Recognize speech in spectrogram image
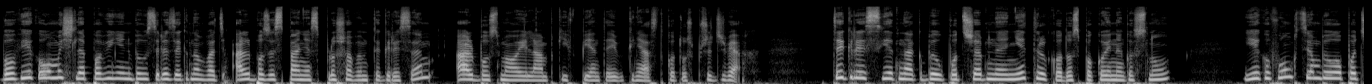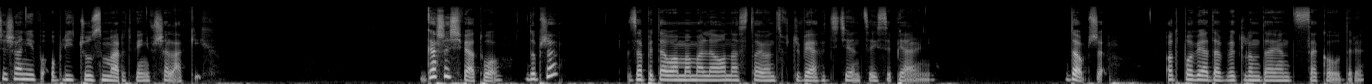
bo w jego umyśle powinien był zrezygnować albo ze spania z pluszowym tygrysem, albo z małej lampki wpiętej w gniazdko tuż przy drzwiach. Tygrys jednak był potrzebny nie tylko do spokojnego snu, jego funkcją było pocieszanie w obliczu zmartwień wszelakich. Gaszę światło, dobrze? Zapytała mama Leona, stojąc w drzwiach dziecięcej sypialni. Dobrze, odpowiada, wyglądając za kołdry.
